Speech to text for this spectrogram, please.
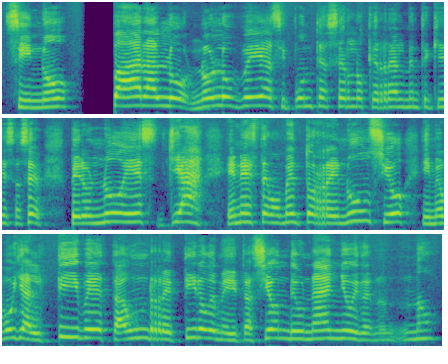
Si no, páralo, no lo veas y ponte a hacer lo que realmente quieres hacer. Pero no es ya, en este momento renuncio y me voy al Tíbet a un retiro de meditación de un año y de... No.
